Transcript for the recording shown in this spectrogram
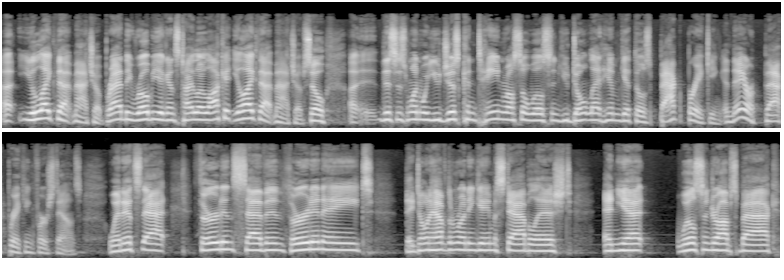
uh, you like that matchup. Bradley Roby against Tyler Lockett, you like that matchup. So uh, this is one where you just contain Russell Wilson. You don't let him get those back breaking, and they are back breaking first downs. When it's that third and seven, third and eight, they don't have the running game established, and yet Wilson drops back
